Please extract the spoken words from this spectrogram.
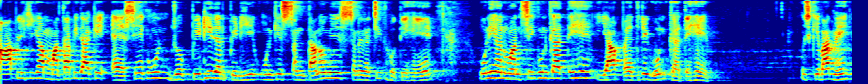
आप लिखिएगा माता पिता के ऐसे गुण जो पीढ़ी दर पीढ़ी उनके संतानों में संरचित होते हैं, उन्हें अनुवंशिक गुण कहते हैं या पैतृक गुण कहते हैं। उसके बाद में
